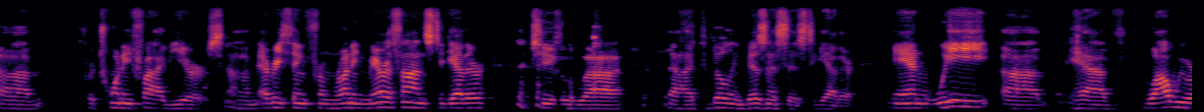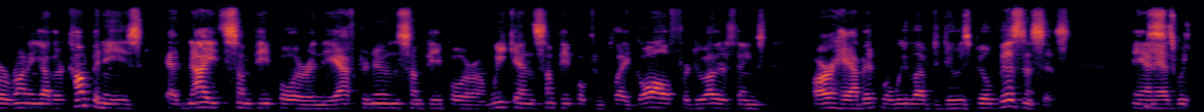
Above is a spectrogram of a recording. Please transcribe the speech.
um, for 25 years. Um, everything from running marathons together to uh, uh, to building businesses together. And we uh, have, while we were running other companies, at night, some people are in the afternoon, some people are on weekends, some people can play golf or do other things. Our habit, what we love to do, is build businesses. And as we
